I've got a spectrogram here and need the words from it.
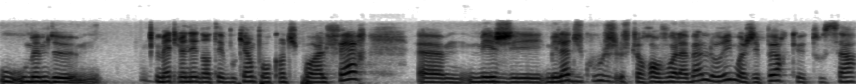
ou, même de mettre le nez dans tes bouquins pour quand tu pourras le faire. Euh, mais, mais là, du coup, je, te renvoie la balle, Laurie. Moi, j'ai peur que tout ça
